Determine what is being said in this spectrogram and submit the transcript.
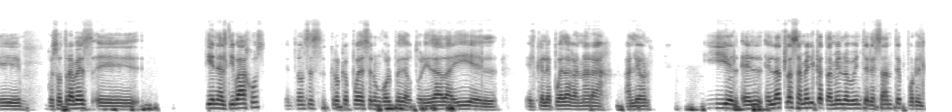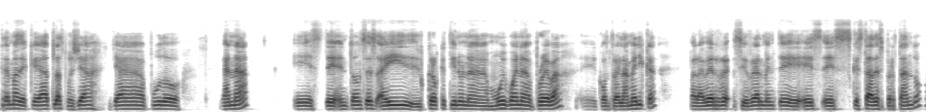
eh, pues otra vez eh, tiene altibajos, entonces creo que puede ser un golpe de autoridad ahí el, el que le pueda ganar a, a León. Y el, el, Atlas América también lo veo interesante por el tema de que Atlas pues ya, ya pudo ganar. Este, entonces ahí creo que tiene una muy buena prueba eh, contra el América para ver si realmente es, es, que está despertando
